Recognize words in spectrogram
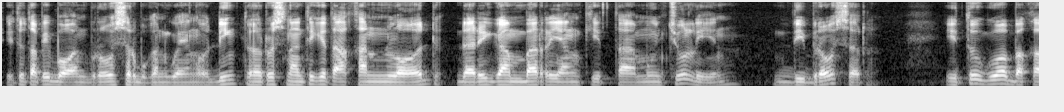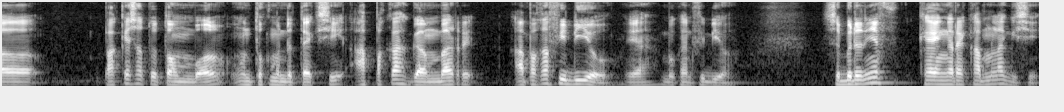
itu tapi bawaan browser bukan gue yang loading. Terus nanti kita akan load dari gambar yang kita munculin di browser. Itu gue bakal pakai satu tombol untuk mendeteksi apakah gambar apakah video ya bukan video. Sebenarnya kayak ngerekam lagi sih.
